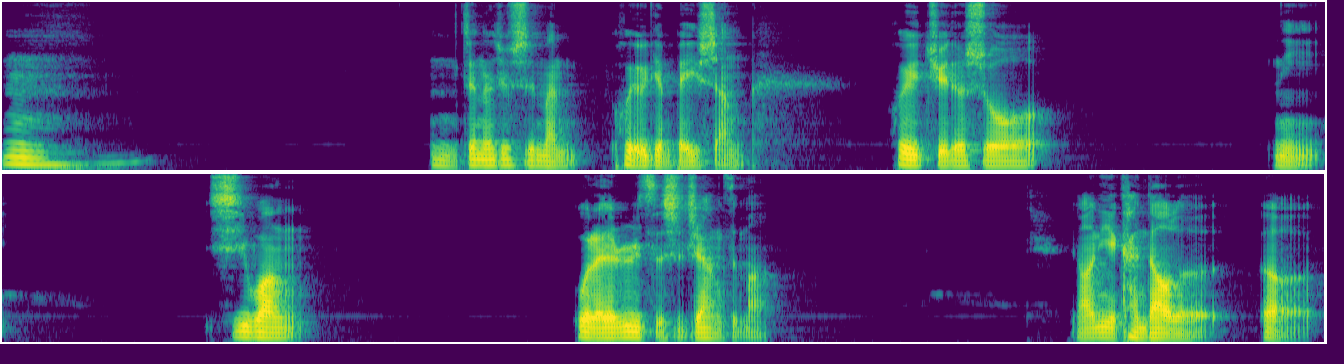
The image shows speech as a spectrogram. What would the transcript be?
嗯，嗯，真的就是蛮会有一点悲伤，会觉得说。你希望未来的日子是这样子吗？然后你也看到了，呃，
